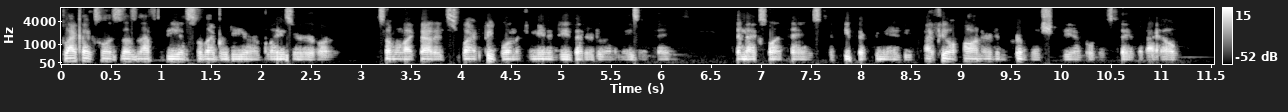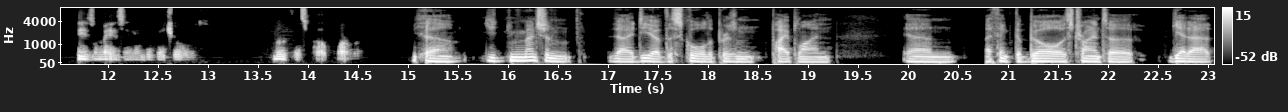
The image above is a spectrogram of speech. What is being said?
black excellence doesn't have to be a celebrity or a blazer or someone like that. It's black people in the community that are doing amazing things and excellent things to keep their community. I feel honored and privileged to be able to say that I help these amazing individuals move this bill forward. Yeah. You, you mentioned the idea of the school to prison pipeline. And I think the bill is trying to get at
